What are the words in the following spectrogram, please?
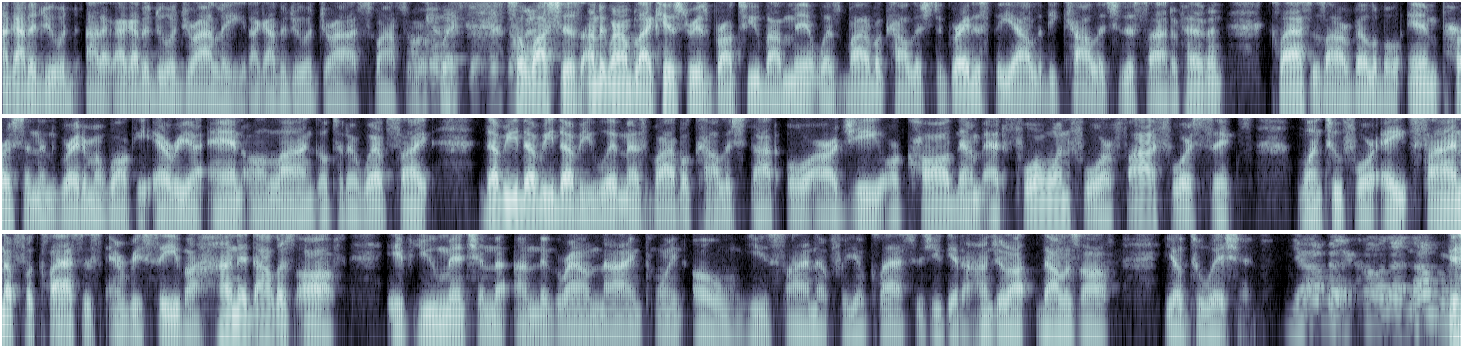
I got to do a. I, I got to do a dry lead. I got to do a dry sponsor real Okay, quick. let's go- let's So watch this. Underground Black History is brought to you by Midwest Bible College, the greatest theology college this side of heaven. Classes are available in person in the greater Milwaukee area and online. Go to their website, www.midwestbiblecollege.org or call them at 414-546-1248. Sign up for classes and receive $100 off. If you mention the Underground 9.0 when you sign up for your classes, you get $100 off your tuition. Y'all better call that number.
